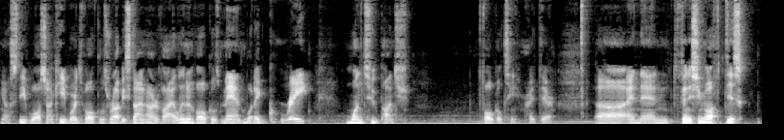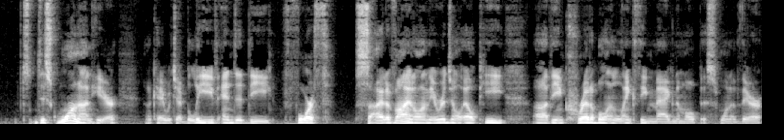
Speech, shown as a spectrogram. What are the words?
You know, Steve Walsh on keyboards, vocals, Robby Steinhardt violin and vocals. Man, what a great one-two punch vocal team right there. Uh, and then finishing off disc disc one on here, okay, which I believe ended the fourth side of vinyl on the original LP. Uh, the incredible and lengthy magnum opus, one of their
